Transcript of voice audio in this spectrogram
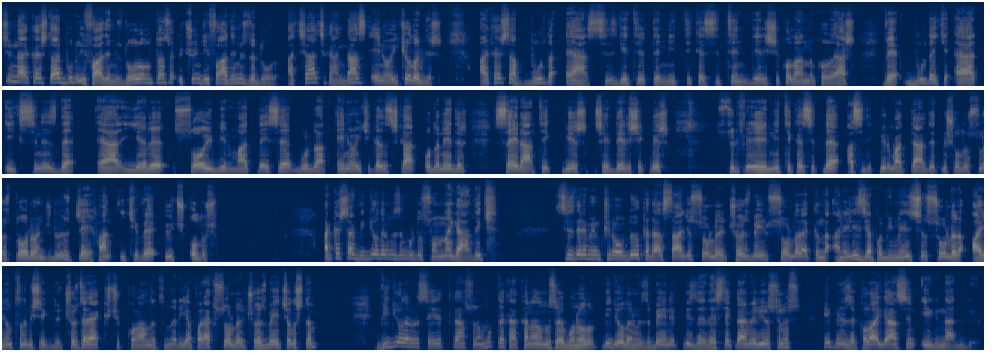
Şimdi arkadaşlar bu ifademiz doğru olduktan sonra üçüncü ifademiz de doğru. Açığa çıkan gaz NO2 olabilir. Arkadaşlar burada eğer siz getirip de nitrik asitin derişik olanını koyar ve buradaki eğer x'iniz de eğer yarı soy bir madde ise buradan NO2 gazı çıkar. O da nedir? Seyratik bir şey derişik bir sülf e, nitrik asitle asidik bir madde elde etmiş olursunuz. Doğru öncülünüz Ceyhan 2 ve 3 olur. Arkadaşlar videolarımızın burada sonuna geldik. Sizlere mümkün olduğu kadar sadece soruları çözmeyip sorular hakkında analiz yapabilmeniz için soruları ayrıntılı bir şekilde çözerek küçük konu anlatımları yaparak soruları çözmeye çalıştım. Videolarımızı seyrettikten sonra mutlaka kanalımıza abone olup videolarımızı beğenip bizlere destekler veriyorsunuz. Hepinize kolay gelsin, iyi günler diliyorum.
